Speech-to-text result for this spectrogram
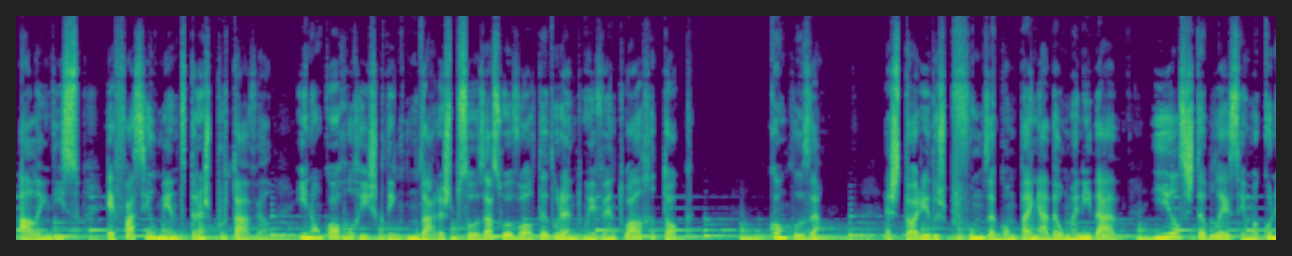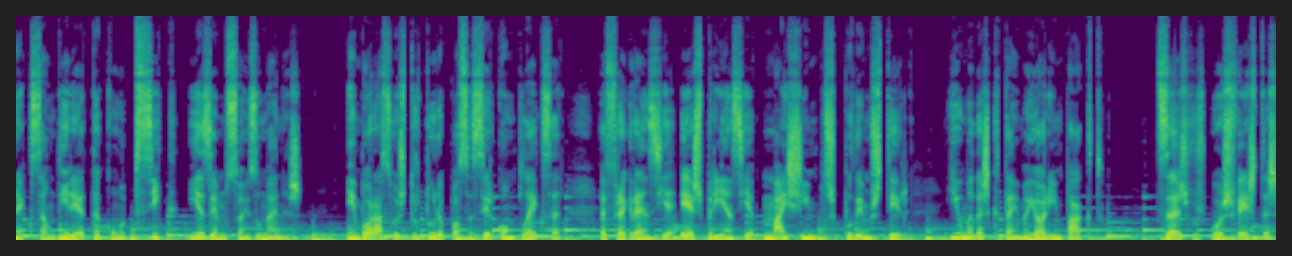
Além disso, é facilmente transportável e não corre o risco de incomodar as pessoas à sua volta durante um eventual retoque. Conclusão: a história dos perfumes acompanha a da humanidade e eles estabelecem uma conexão direta com a psique e as emoções humanas. Embora a sua estrutura possa ser complexa, a fragrância é a experiência mais simples que podemos ter e uma das que tem maior impacto. Desejo-vos boas festas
